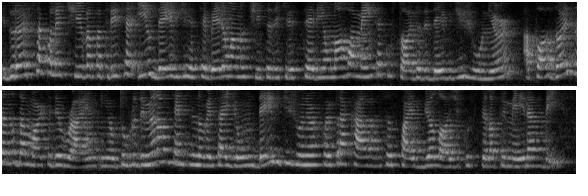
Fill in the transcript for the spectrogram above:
e durante essa coletiva, a Patrícia e o David receberam a notícia de que eles teriam novamente a custódia de David Jr. Após dois anos da morte de Ryan, em outubro de 1991, David Jr. foi para casa de seus pais biológicos pela primeira vez.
